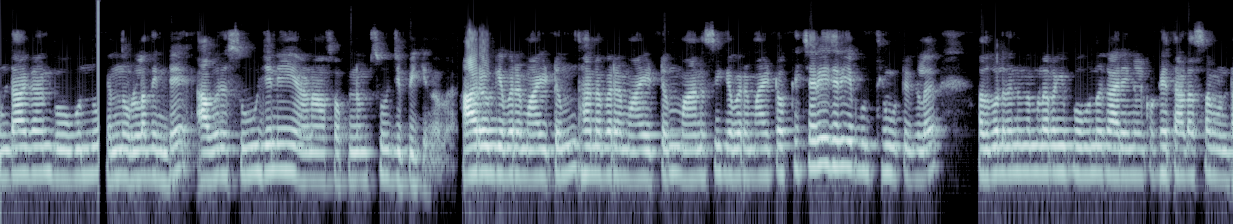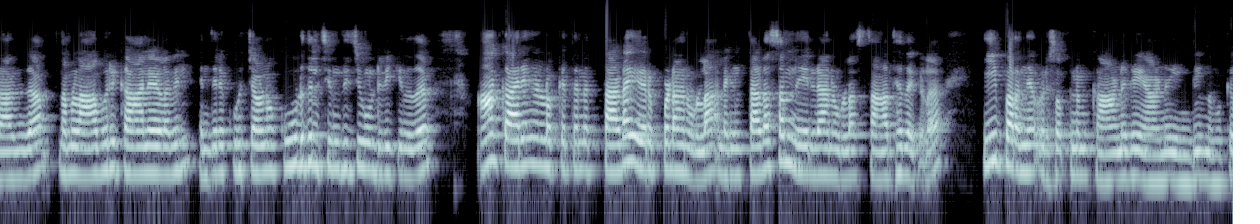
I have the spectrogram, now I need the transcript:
ഉണ്ടാകാൻ പോകുന്നു എന്നുള്ളതിന്റെ ആ ഒരു സൂചനയാണ് ആ സ്വപ്നം സൂചിപ്പിക്കുന്നത്. ആരോഗ്യപരമായിട്ടും ധനപരമായിട്ടും മാനസികപരമായിട്ടും ഒക്കെ ചെറിയ ചെറിയ ബുദ്ധിമുട്ടുകൾ അതുപോലെ തന്നെ നമ്മൾ ഇറങ്ങി പോകുന്ന കാര്യങ്ങൾക്കൊക്കെ തടസ്സം ഉണ്ടാകുക നമ്മൾ ആ ഒരു കാലയളവിൽ എന്തിനെക്കുറിച്ചാണോ കൂടുതൽ ചിന്തിച്ചു കൊണ്ടിരിക്കുന്നത് ആ കാര്യങ്ങളിലൊക്കെ തന്നെ തട ഏർപ്പെടാനുള്ള അല്ലെങ്കിൽ തടസ്സം നേരിടാനുള്ള സാധ്യതകൾ ഈ പറഞ്ഞ ഒരു സ്വപ്നം കാണുകയാണ് എങ്കിൽ നമുക്ക്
